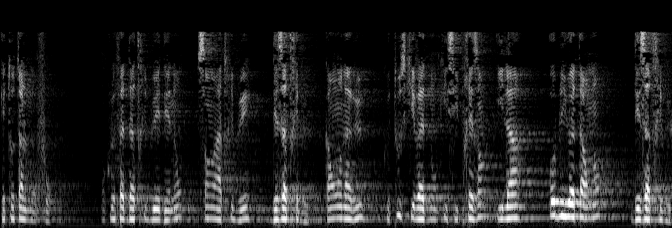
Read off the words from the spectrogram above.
est totalement faux. Donc le fait d'attribuer des noms sans attribuer des attributs. Quand on a vu que tout ce qui va être donc ici présent, il a obligatoirement des attributs.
